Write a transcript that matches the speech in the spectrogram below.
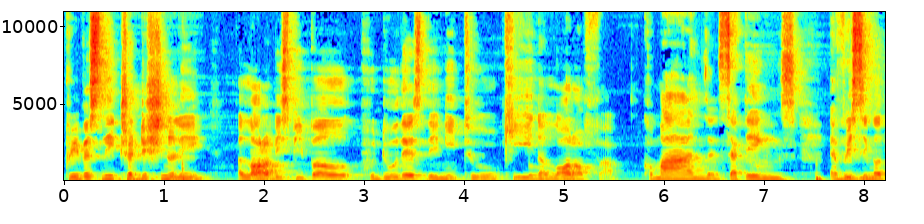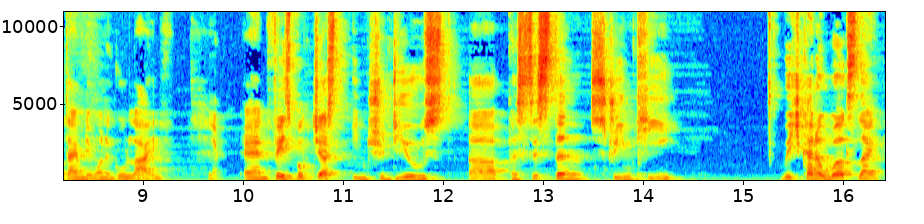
previously, traditionally, a lot of these people who do this, they need to key in a lot of uh, commands and settings every single time they want to go live. Yep. And Facebook just introduced a persistent stream key, which kind of works like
